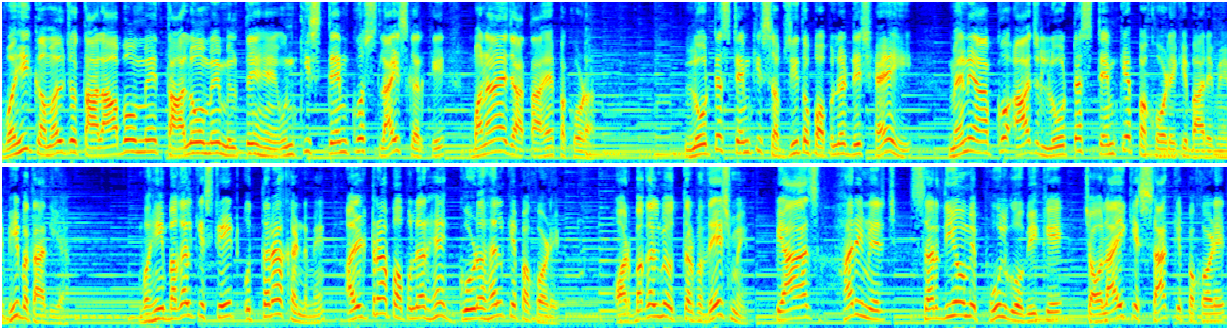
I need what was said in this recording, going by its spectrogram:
वही कमल जो तालाबों में, तालों में मिलते हैं, उनकी स्टेम को स्लाइस करके बनाया जाता है पकौड़ा। लोटस स्टेम की सब्ज़ी तो पॉपुलर डिश है ही। मैंने आपको आज लोटस स्टेम के पकौड़े के बारे में भी बता दिया। वहीं बगल के स्टेट उत्तराखंड में अल्ट्रा पॉपुलर है गुड़हल के पकौड़े। और बगल में उत्तर प्रदेश में प्याज, हरी मिर्च, सर्दियों में फूल गोभी के, चौलाई के साग के पकौड़े,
